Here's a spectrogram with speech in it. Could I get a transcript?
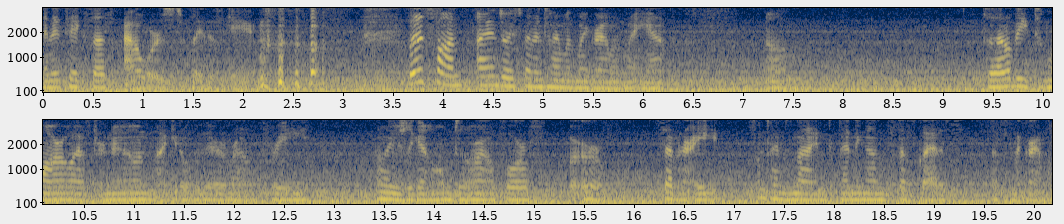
and it takes us hours to play this game. But it's fun. I enjoy spending time with my grandma and my aunt. Um, so that'll be tomorrow afternoon. I get over there around 3. I don't usually get home till around 4 or 7 or 8. Sometimes 9, depending on stuff Gladys, that's my grandma,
